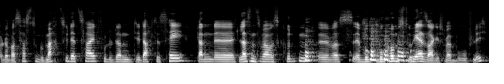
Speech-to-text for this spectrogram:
oder was hast du gemacht zu der Zeit, wo du dann dir dachtest, hey, dann äh, lass uns mal was gründen. äh, was, äh, wo, wo, kommst du her, sage ich mal, beruflich?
